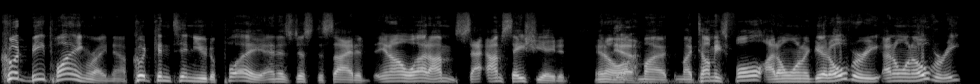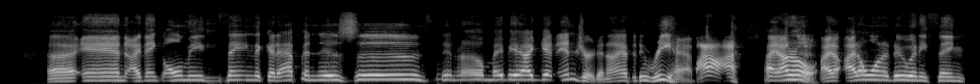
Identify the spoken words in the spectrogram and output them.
could be playing right now, could continue to play, and has just decided, you know what, I'm sa- I'm satiated. You know, yeah. my my tummy's full. I don't want to get overeat. I don't want to overeat. Uh, and I think only thing that could happen is, uh, you know, maybe I get injured and I have to do rehab. I, I, I don't know. I, I don't want to do anything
